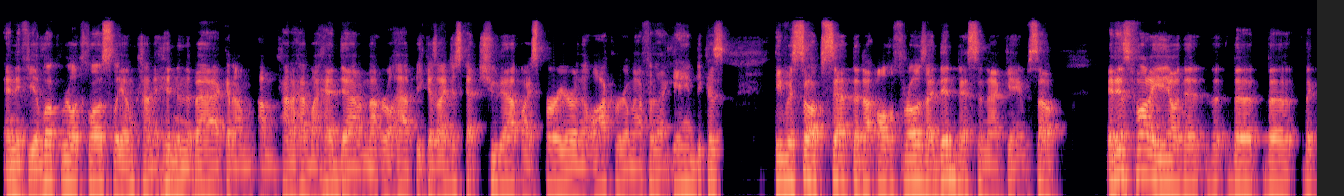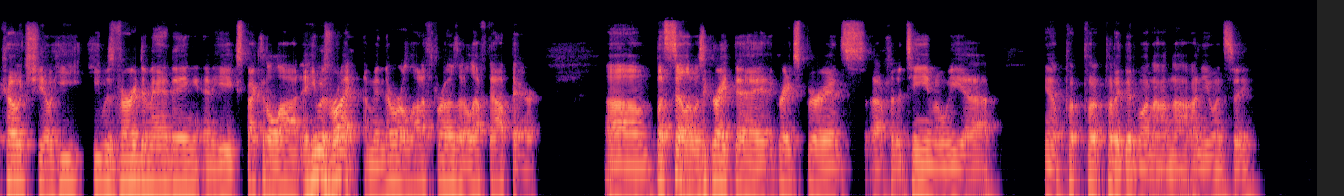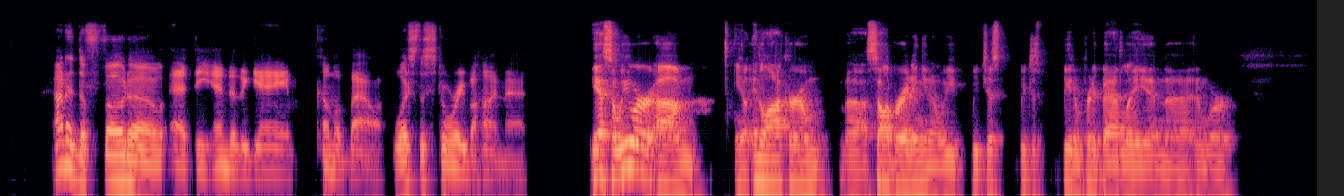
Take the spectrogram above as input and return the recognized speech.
And if you look real closely, I'm kind of hidden in the back and I'm, I'm kind of have my head down. I'm not real happy because I just got chewed out by Spurrier in the locker room after that game because he was so upset that all the throws I did miss in that game. So it is funny, you know, the, the, the, the, coach, you know, he, he was very demanding and he expected a lot and he was right. I mean, there were a lot of throws that I left out there. Um, but still, it was a great day, a great experience uh, for the team. And we, uh, you know, put, put, put a good one on, uh, on UNC. How did the photo at the end of the game come about? What's the story behind that? Yeah, so we were, um, you know, in the locker room uh, celebrating. You know, we we just we just beat them pretty badly, and uh, and we're,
